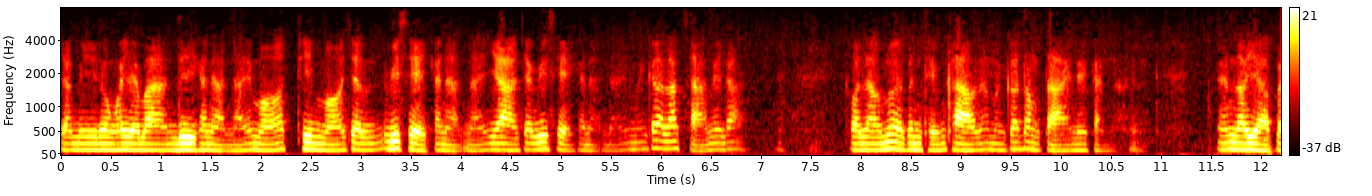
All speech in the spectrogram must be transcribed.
จะมีโรงพยาบาลดีขนาดไหน หมอทีมหมอจะวิเศษขนาดไหน ยาจะวิเศษขนาดไหน มันก็รักษาไม่ได้ ก่อนเราเมื่อเป็นถึงคราวแล้วมันก็ต้องตายด้วยกันดังนั้นเราอย่าไป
